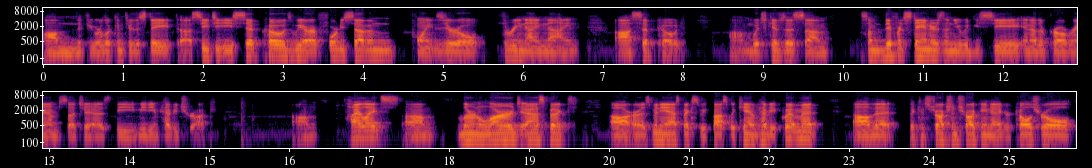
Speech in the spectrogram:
Um, if you are looking through the state uh, CTE CIP codes, we are 47.0399 uh, CIP code, um, which gives us um, some different standards than you would see in other programs such as the medium heavy truck. Um, highlights, um, learn a large aspect uh, or as many aspects as we possibly can of heavy equipment uh, that the construction, trucking, agricultural,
